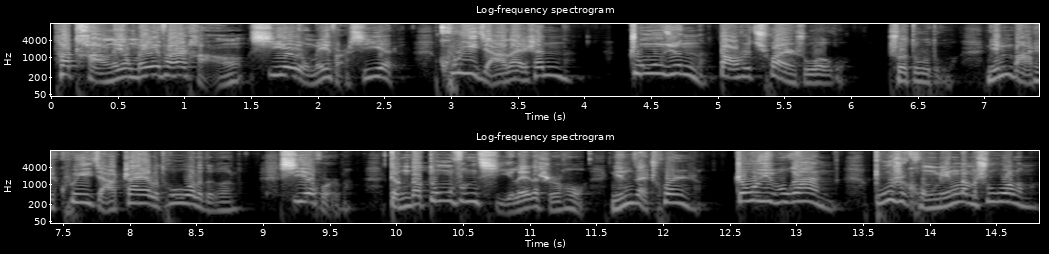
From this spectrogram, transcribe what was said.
他躺又没法躺，歇又没法歇着，盔甲在身呢。中军呢倒是劝说过，说都督，您把这盔甲摘了脱了得了，歇会儿吧。等到东风起来的时候，您再穿上。周瑜不干，不是孔明那么说了吗？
